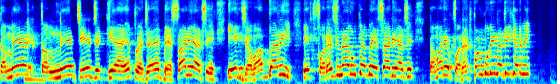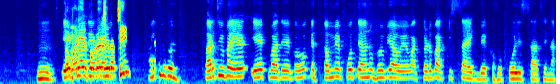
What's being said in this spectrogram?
તમે તમને જે જગ્યાએ પ્રજાએ બેસાડ્યા છે એક જવાબદારી એક ફરજના રૂપે બેસાડ્યા છે તમારે ફરજ પણ પૂરી નથી કરવી. તમારી ફરજ નથી. પાર્થિવભાઈ એક વાત એ કહો કે તમે પોતે અનુભવ્યા હોય એવા કડવા કિસ્સા એક બે કહો પોલીસ સાથેના.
